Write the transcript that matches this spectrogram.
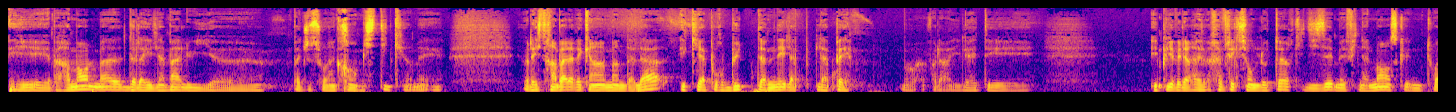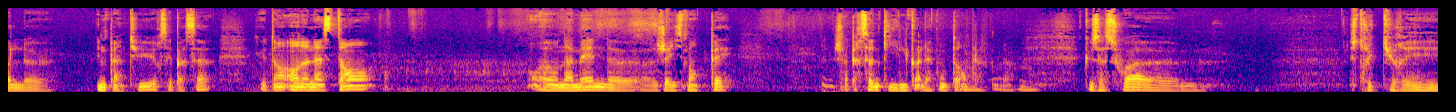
Et apparemment, le Dalai Lama, lui, euh, pas que je sois un grand mystique, hein, mais voilà, il se trimballe avec un mandala et qui a pour but d'amener la, la, paix. voilà, il a été et puis il y avait la réflexion de l'auteur qui disait, mais finalement, est-ce qu'une toile, euh, une peinture, c'est pas ça? Que En un instant, on amène euh, un jaillissement de paix chez la personne qui la contemple. Que ça soit euh, structuré,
